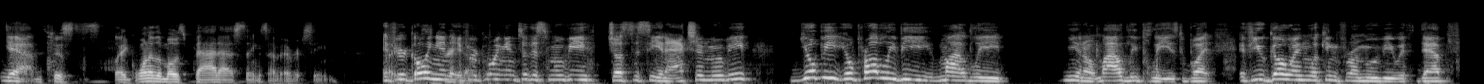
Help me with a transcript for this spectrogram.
yeah, It's just like one of the most badass things I've ever seen. if Like, you're going in, if up. you're going into this movie just to see an action movie, you'll be, you'll probably be mildly, you know, mildly pleased. But if you go in looking for a movie with depth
